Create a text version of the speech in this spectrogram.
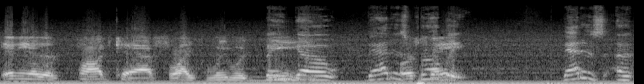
any other podcast like we would be. Bingo. That is probably say- that is uh,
